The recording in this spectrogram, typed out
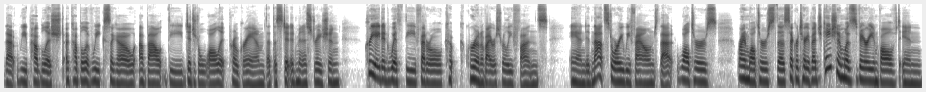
that we published a couple of weeks ago about the digital wallet program that the Stitt administration created with the federal co- coronavirus relief funds. And in that story, we found that Walters, Ryan Walters, the Secretary of Education, was very involved in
